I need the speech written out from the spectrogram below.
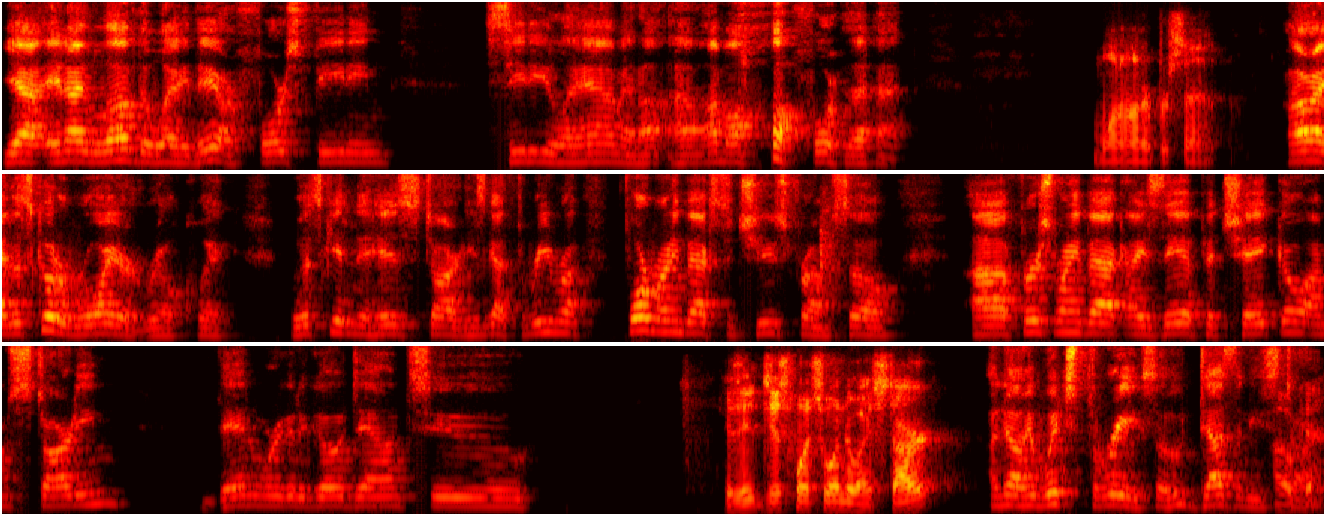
yeah, and I love the way they are force feeding CeeDee Lamb, and I, am all for that. 100%. All right, let's go to Royer real quick. Let's get into his start. He's got three, run, four running backs to choose from. So, uh, first running back Isaiah Pacheco. I'm starting. Then we're going to go down to. Is it just which one do I start? I know which three. So who doesn't he start? Okay.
